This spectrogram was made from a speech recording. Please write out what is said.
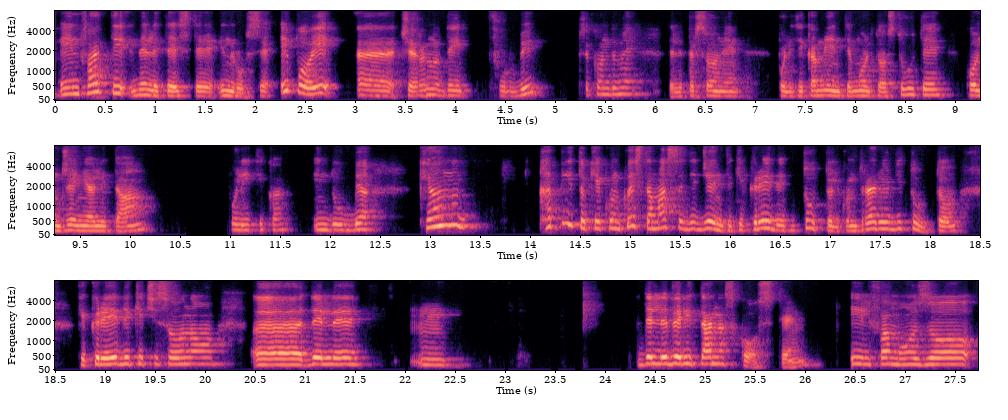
e infatti nelle teste in Russia. E poi eh, c'erano dei furbi, secondo me, delle persone politicamente molto astute, con genialità politica indubbia, che hanno capito che con questa massa di gente che crede in tutto, il contrario di tutto, che crede che ci sono eh, delle... Mh, mm, delle verità nascoste, il famoso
